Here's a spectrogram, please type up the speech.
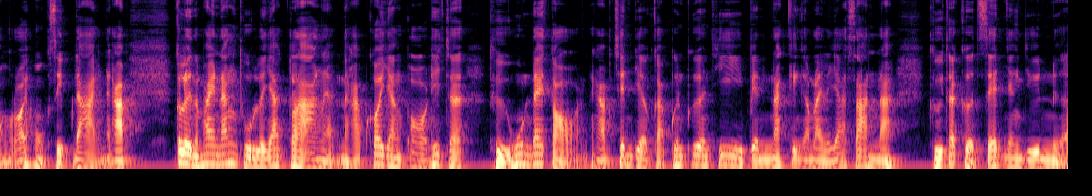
1,260 ได้นะครับ ก็เลยทำให้นั่งทุนระยะกลางเนี่ยนะครับก็ยังพอที่จะถือหุ้นได้ต่อนะครับ เช่นเดียวกับเพื่อนๆที่เป็นนักเก็งกำไรระยะสั้นนะ คือถ้าเกิดเซตยังยืนเหนือ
